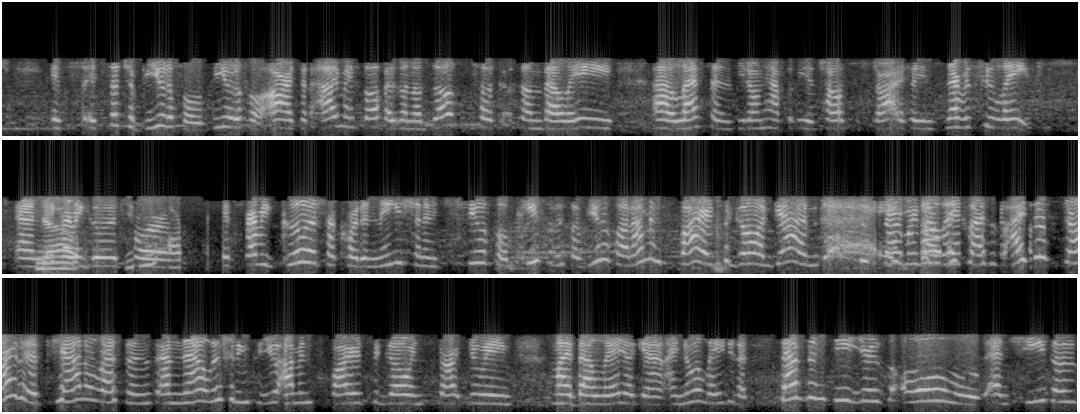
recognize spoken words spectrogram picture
it's it's such a beautiful, beautiful art that I myself as an adult took some ballet uh, lessons. You don't have to be a child to start. So it's never too late. And no, it's very good for. It's very good for coordination and it feels so peaceful and so beautiful and I'm inspired to go again to start my ballet classes. I just started piano lessons and now listening to you I'm inspired to go and start doing my ballet again. I know a lady that's 70 years old and she does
